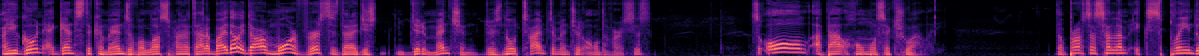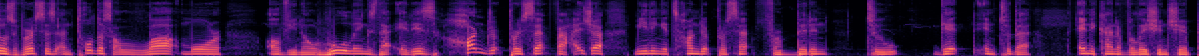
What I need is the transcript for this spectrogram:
Are you going against the commands of Allah subhanahu wa ta'ala? By the way, there are more verses that I just didn't mention. There's no time to mention all the verses. It's all about homosexuality. The Prophet ﷺ explained those verses and told us a lot more of you know rulings that it is 100% fahisha meaning it's 100% forbidden to get into the any kind of relationship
